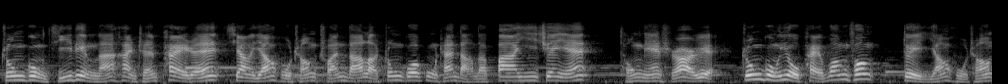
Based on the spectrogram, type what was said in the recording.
中共急令南汉宸派人向杨虎城传达了中国共产党的八一宣言。同年十二月，中共又派汪峰对杨虎城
